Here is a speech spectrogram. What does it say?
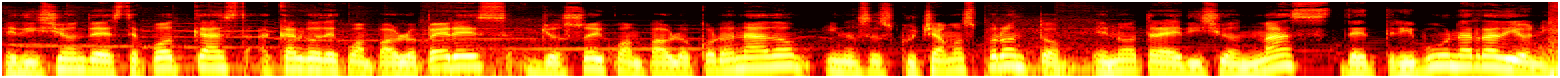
Edición de este podcast a cargo de Juan Pablo Pérez, yo soy Juan Pablo Coronado y nos escuchamos pronto en otra edición más de Tribuna Radiónica.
